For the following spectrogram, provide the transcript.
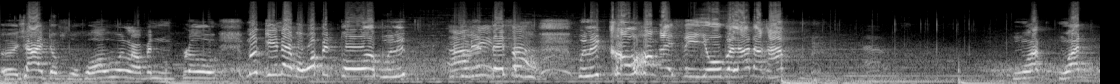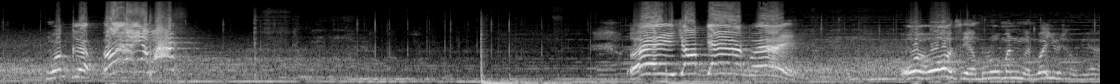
เออใช่จบสวยเพราะพวกเราเป็นโปร เมื่อกี้นายบอกว่าเป็นโปรอะภูริสภูริสในสมุดภูริสเข้าห้องไอซียูไปแล้วนะครับหัวหัวหัวเกือบเอ้ยอย่าพังเอ้ยชอบแย เว้ยโอ้ยโอ้เสียงบลูมันเหมือนว่าอยู่แถวเนี้ย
